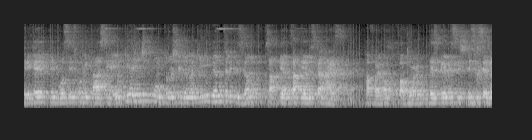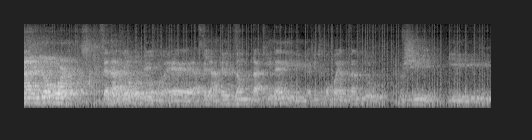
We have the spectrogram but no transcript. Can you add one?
queria que, vocês comentassem aí o que a gente encontrou chegando aqui, ligando televisão, zapeando os canais. Rafael, por favor, descreva esse, esse cenário de horror. cenário de horror mesmo. É, a, tele- a televisão daqui, né, e, a gente acompanhando tanto do, do Chile e,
